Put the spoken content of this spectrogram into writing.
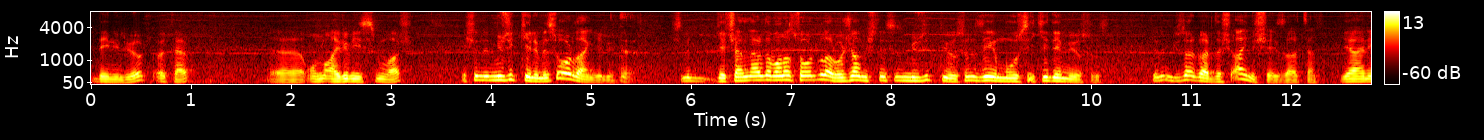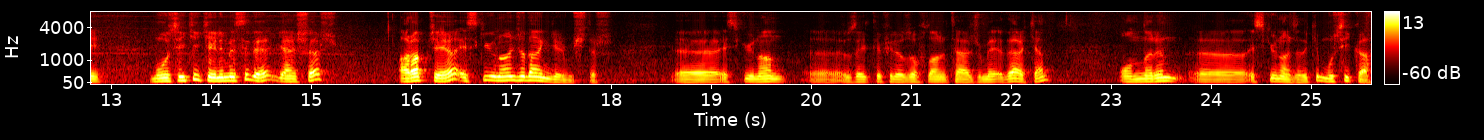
deniliyor. Öter. Ee, onun ayrı bir ismi var. E şimdi müzik kelimesi oradan geliyor. Evet. Şimdi geçenlerde bana sordular. Hocam işte siz müzik diyorsunuz, niye musiki demiyorsunuz? Dedim güzel kardeş aynı şey zaten. Yani musiki kelimesi de gençler Arapçaya eski Yunanca'dan girmiştir. Ee, eski Yunan e, özellikle filozoflarını tercüme ederken onların e, eski Yunanca'daki musika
